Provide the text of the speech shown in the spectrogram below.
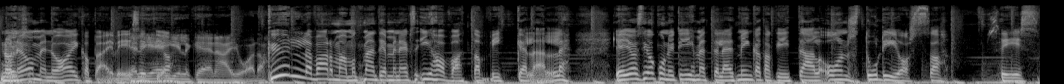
No Oiks- ne on mennyt aikapäiviin Eli sit jo. ei ilkeä enää juoda. Kyllä varmaan, mutta mä en tiedä meneekö ihan vatta vikkelälle. Ja jos joku nyt ihmettelee, että minkä takia täällä on studiossa siis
